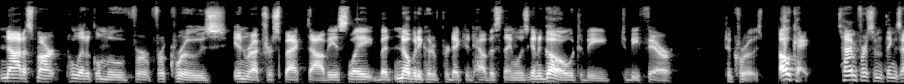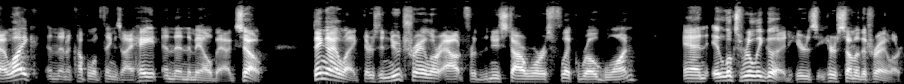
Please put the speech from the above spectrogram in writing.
not a smart political move for for Cruz in retrospect, obviously. But nobody could have predicted how this thing was going to go. To be to be fair to Cruz. Okay, time for some things I like, and then a couple of things I hate, and then the mailbag. So, thing I like. There's a new trailer out for the new Star Wars flick Rogue One, and it looks really good. Here's here's some of the trailer.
